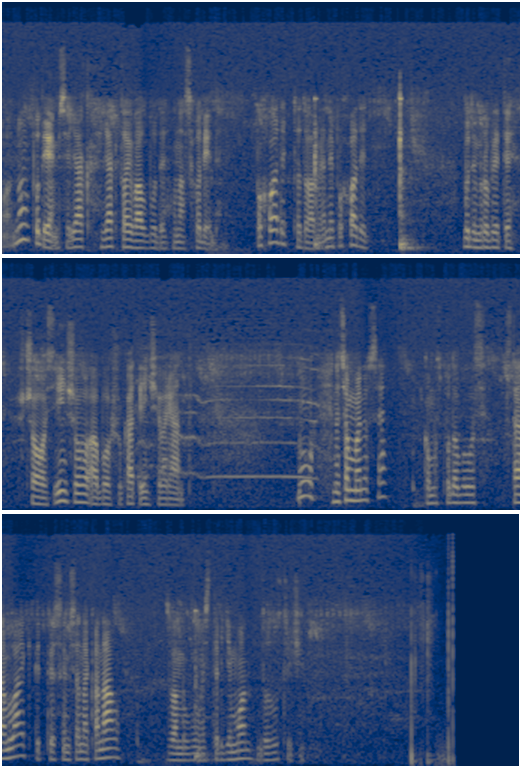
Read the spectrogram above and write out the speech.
О, ну, подивимося, як, як той вал буде у нас ходити. Походить, то добре, не походить. Будемо робити чогось іншого або шукати інші варіанти. Ну, на цьому в мене все. Кому сподобалось, ставимо лайк, підписуємося на канал. З вами був мистер Дімон. До зустрічі.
